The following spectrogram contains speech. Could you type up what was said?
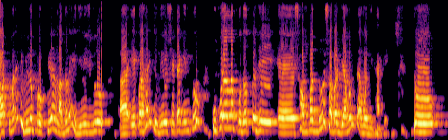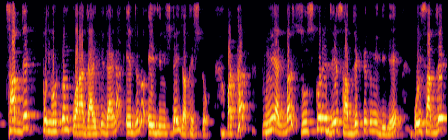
বর্তমানে বিভিন্ন প্রক্রিয়ার মাধ্যমে এই জিনিসগুলো এ করা হয়, যদিও সেটা কিন্তু উপরাল্লা প্রদত্ত যে সম্পদগুলো সবার যেমন তেমনই থাকে। তো সাবজেক্ট পরিবর্তন করা যায় কি যায় না, এর জন্য এই জিনিসটাই যথেষ্ট। অর্থাৎ তুমি একবার চুজ করে যে সাবজেক্টে তুমি দিবে, ওই সাবজেক্ট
